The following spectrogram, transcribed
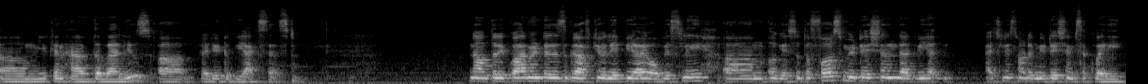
um, you can have the values uh, ready to be accessed. Now the requirement is graphql api obviously. Um, okay so the first mutation that we actually it's not a mutation it's a query.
